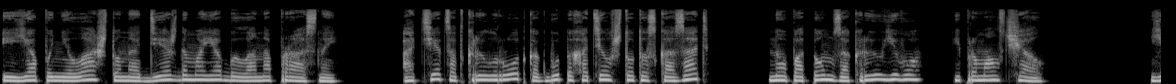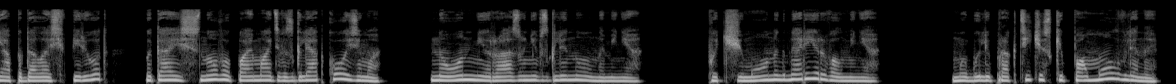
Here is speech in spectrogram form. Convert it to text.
и я поняла, что надежда моя была напрасной. Отец открыл рот, как будто хотел что-то сказать, но потом закрыл его и промолчал. Я подалась вперед, пытаясь снова поймать взгляд Козима, но он ни разу не взглянул на меня. Почему он игнорировал меня? Мы были практически помолвлены,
